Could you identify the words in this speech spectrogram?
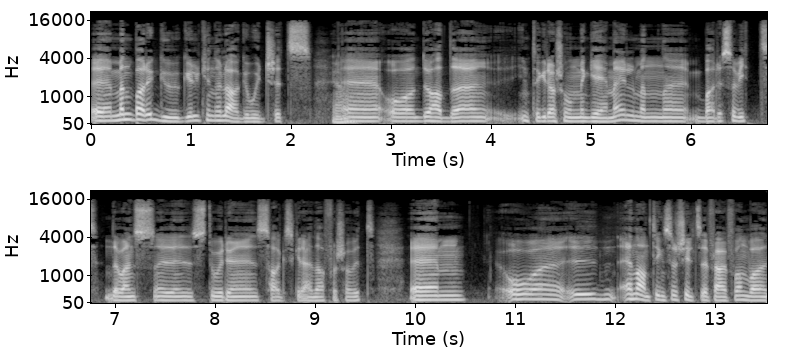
Eh, men bare Google kunne lage widgets. Ja. Eh, og du hadde integrasjon med Gmail, men eh, bare så vidt. Det var en stor saksgreie da, for så vidt. Og en annen ting som skilte seg fra iPhone, var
